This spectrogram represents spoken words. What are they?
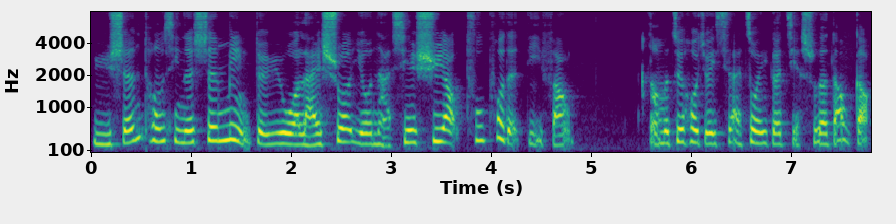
与神同行的生命对于我来说有哪些需要突破的地方？那我们最后就一起来做一个结束的祷告。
